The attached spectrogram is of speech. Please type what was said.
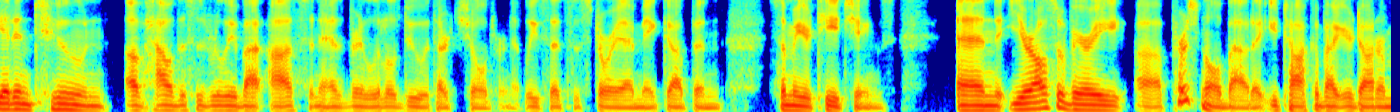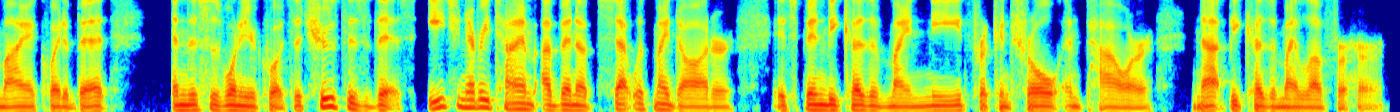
get in tune of how this is really about us and has very little to do with our children. At least that's the story I make up in some of your teachings. And you're also very uh, personal about it. You talk about your daughter Maya quite a bit. And this is one of your quotes. The truth is this each and every time I've been upset with my daughter, it's been because of my need for control and power, not because of my love for her.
